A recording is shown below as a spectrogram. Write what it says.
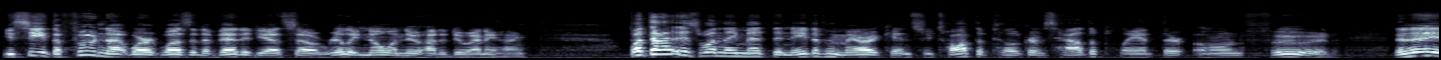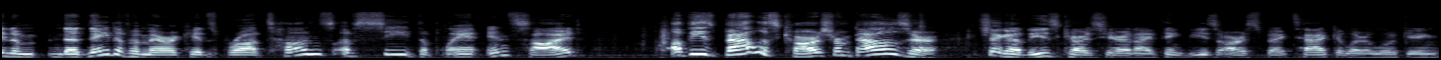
You see, the Food Network wasn't invented yet, so really no one knew how to do anything. But that is when they met the Native Americans who taught the Pilgrims how to plant their own food. The Native, the Native Americans brought tons of seed to plant inside of these ballast cars from Bowser. Check out these cars here, and I think these are spectacular looking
